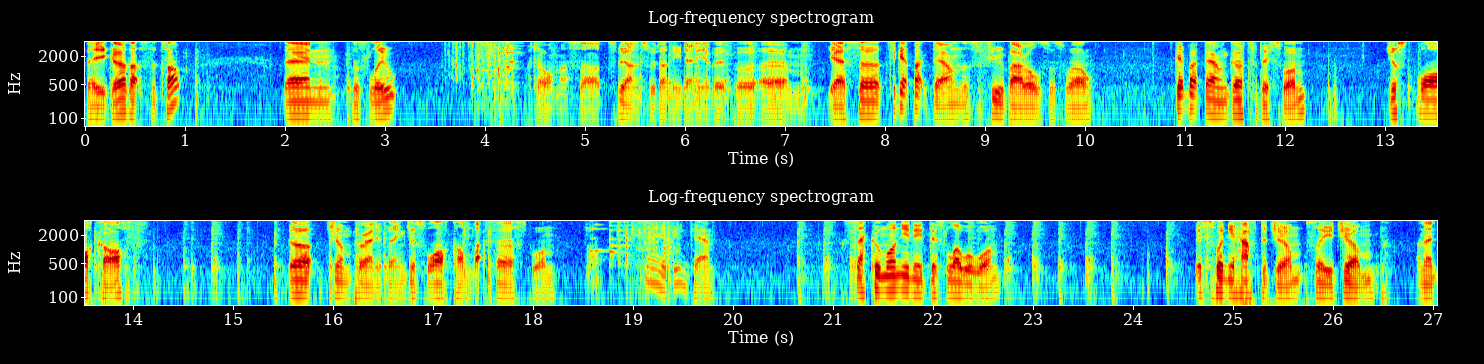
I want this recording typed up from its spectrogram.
There you go, that's the top. Then there's loot I don't want that sword. To be honest, we don't need any of it, but um, yeah, so to get back down, there's a few barrels as well. To get back down, go to this one. Just walk off. Don't jump or anything, just walk on that first one. Hey, bean can. Second one, you need this lower one. This one you have to jump, so you jump, and then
